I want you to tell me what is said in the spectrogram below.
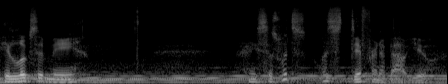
he looks at me and he says, What's, what's different about you?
